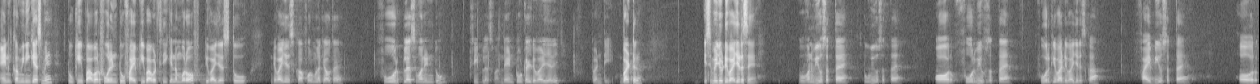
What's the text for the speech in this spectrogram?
एन का मीनिंग क्या इसमें? टू की पावर फोर इंटू फाइव की पावर थ्री के नंबर ऑफ़ डिवाइजर्स तो डिवाइजर्स का फॉर्मूला क्या होता है? Four plus one into three plus one then total divisor is twenty but इसमें जो डिवाइजर्स हैं, वो वन भी हो सकता है टू भी हो सकता है, और फोर भी हो सकता है। फोर के बाद डिवाइजर इसका फाइव भी हो सकता है और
